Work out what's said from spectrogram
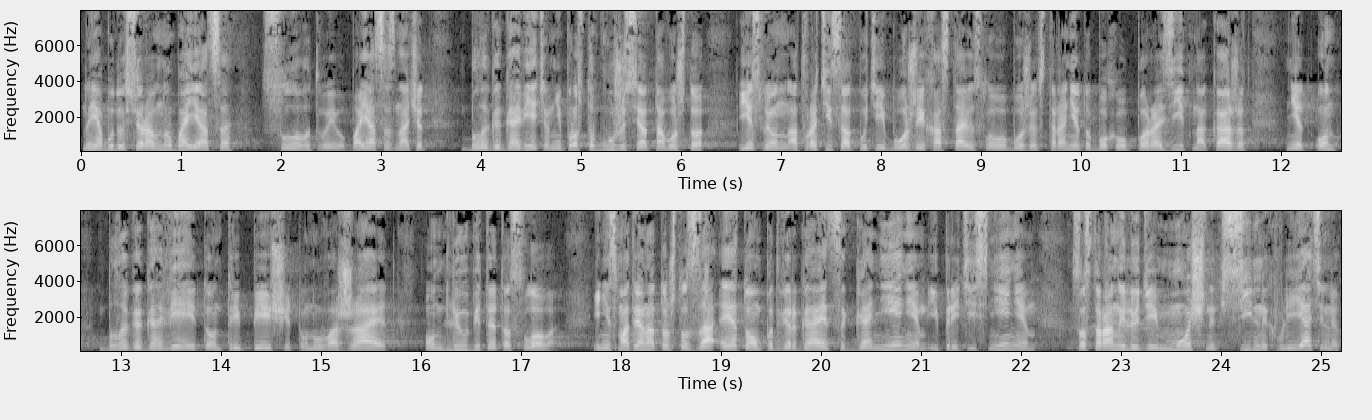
но я буду все равно бояться слова твоего. Бояться значит благоговеть. Он не просто в ужасе от того, что если он отвратится от путей Божьих, оставит Слово Божие в стороне, то Бог его поразит, накажет. Нет, он благоговеет, он трепещет, он уважает, он любит это Слово. И несмотря на то, что за это он подвергается гонениям и притеснениям со стороны людей мощных, сильных, влиятельных,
